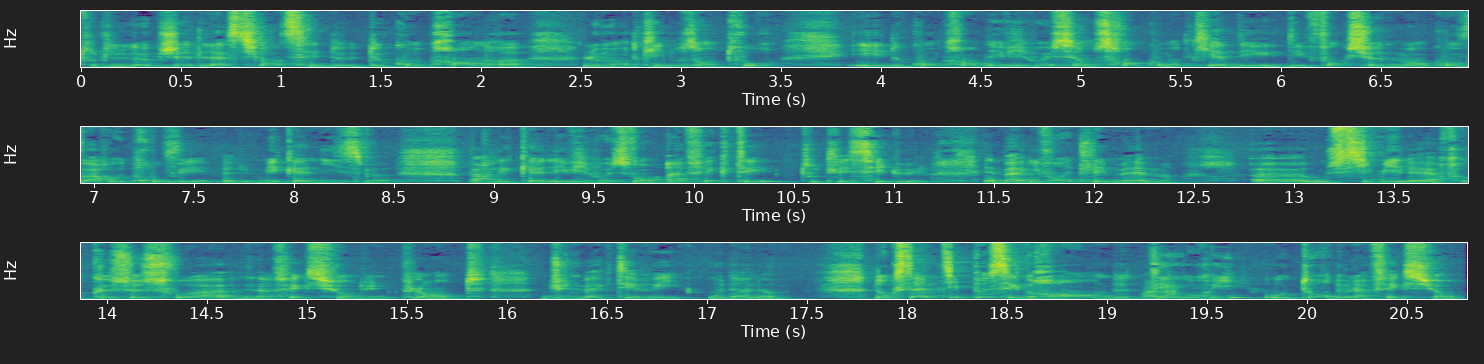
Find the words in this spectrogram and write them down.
tout l'objet de la science, c'est de, de, comprendre le monde qui nous entoure et de comprendre les virus. Et on se rend compte qu'il y a des, des fonctionnements qu'on va retrouver, le mécanisme par lesquels les virus vont infecter toutes les cellules, eh ben, ils vont être les mêmes euh, ou similaires, que ce soit l'infection d'une plante, d'une bactérie ou d'un homme. Donc, c'est un petit peu ces grandes théories autour de l'infection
